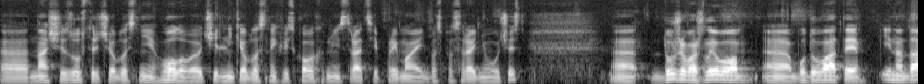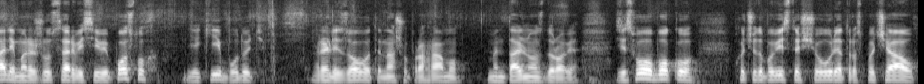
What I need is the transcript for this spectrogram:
е, наші зустрічі, обласні голови, очільники обласних військових адміністрацій приймають безпосередню участь. Е, Дуже важливо будувати і надалі мережу сервісів і послуг, які будуть реалізовувати нашу програму ментального здоров'я. Зі свого боку, хочу доповісти, що уряд розпочав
